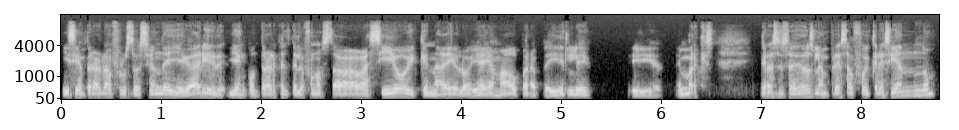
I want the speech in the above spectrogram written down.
Y siempre era la frustración de llegar y, encontrar que el teléfono estaba vacío y que nadie lo había llamado para pedirle eh, embarques. Gracias a Dios la empresa fue creciendo.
